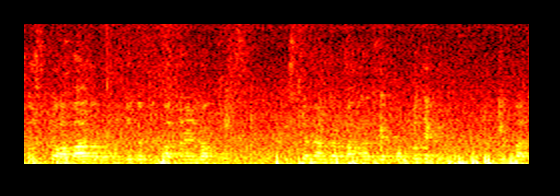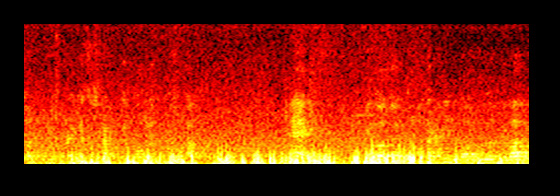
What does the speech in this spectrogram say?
সুষ্ঠু অবাধ ও গ্রহণযোগ্য নির্বাচনের লক্ষ্যে ইসলামী আন্দোলন বাংলাদেশের পক্ষ থেকে নির্বাচন কমিশনের কাছে সাতটি মৌলিক প্রস্তাব এক বিগত ক্ষমতাসীন দলগুলো যেভাবে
